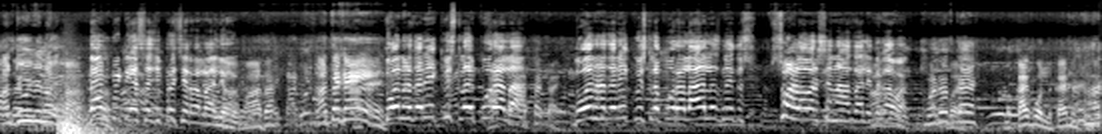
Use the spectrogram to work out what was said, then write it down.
आणि देऊ बी नका दानपेटी असायची प्रचाराला आल्यावर. आता? आता काय? दोन हजार एकवीस ला पुराला दोन हजार एकवीस ला पोराला आलंच नाही तर सोळा वर्षांना आज आले तर गावात. मदत काय? मग काय बोललं? काय म्हणतो?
